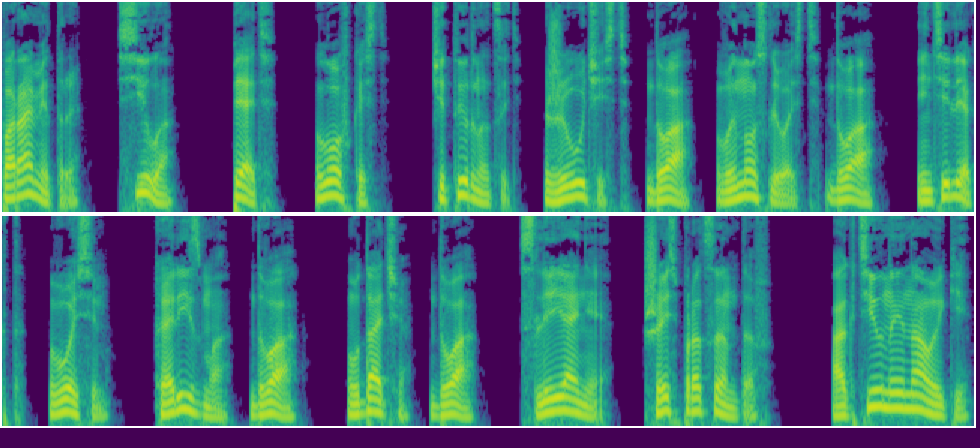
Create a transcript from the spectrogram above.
Параметры. Сила. 5. Ловкость. 14. Живучесть. 2. Выносливость. 2. Интеллект. 8. Харизма. 2. Удача. 2. Слияние. 6%. Активные навыки.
